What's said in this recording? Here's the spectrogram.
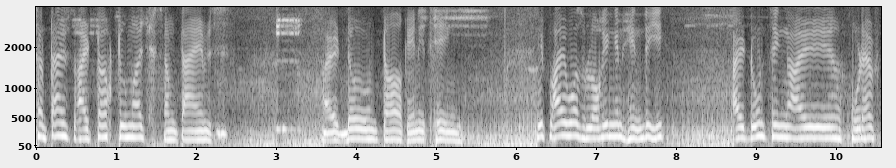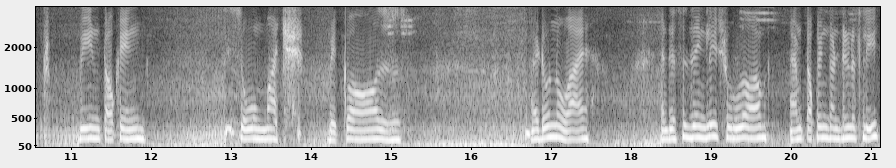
sometimes I talk too much sometimes I don't talk anything. If I was vlogging in Hindi I don't think I would have been talking so much because I don't know why. And this is the English vlog I'm talking continuously.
